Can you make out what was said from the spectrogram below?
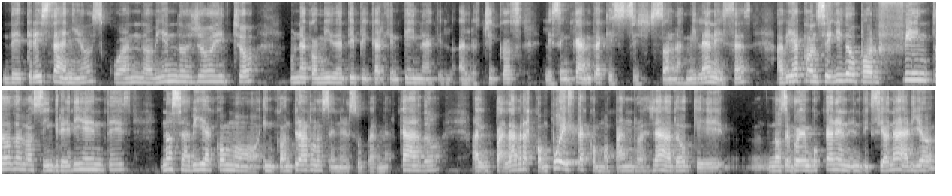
de tres años, cuando habiendo yo hecho una comida típica argentina que a los chicos les encanta, que son las milanesas, había conseguido por fin todos los ingredientes, no sabía cómo encontrarlos en el supermercado, palabras compuestas como pan rallado que no se pueden buscar en el diccionario.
